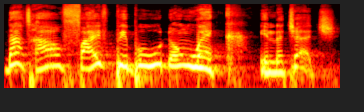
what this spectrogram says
That's how five people who don't work in the church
